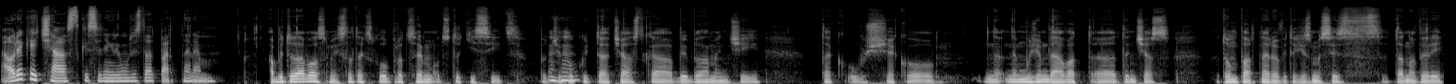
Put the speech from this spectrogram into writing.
A od jaké částky se někdy může stát partnerem? Aby to dávalo smysl, tak spolupracujeme od 100 tisíc, protože mm-hmm. pokud ta částka by byla menší, tak už jako ne, nemůžeme dávat uh, ten čas tomu partnerovi, takže jsme si stanovili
